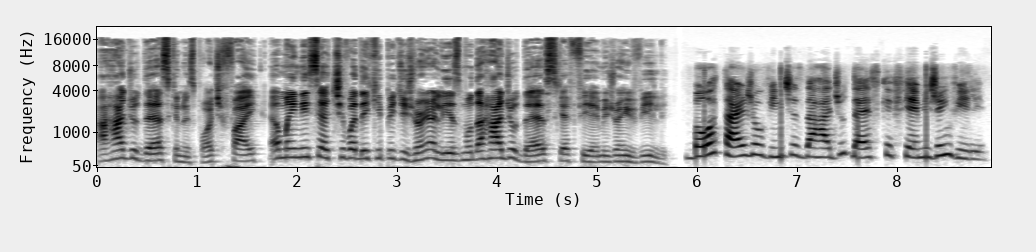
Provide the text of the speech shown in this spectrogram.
A Rádio Desk no Spotify é uma iniciativa da equipe de jornalismo da Rádio Desk FM Joinville. Boa tarde, ouvintes da Rádio Desk FM Joinville.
